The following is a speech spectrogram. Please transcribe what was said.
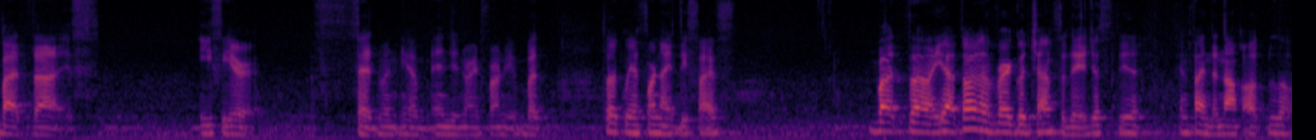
But uh, it's easier said when you have engine right in front of you. But so Queen F4, Knight D5. But uh, yeah, I thought I had a very good chance today. Just didn't, didn't find the knockout blow.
